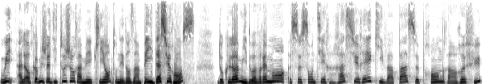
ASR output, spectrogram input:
Oui, alors, comme je le dis toujours à mes clientes, on est dans un pays d'assurance. Donc l'homme, il doit vraiment se sentir rassuré qu'il va pas se prendre un refus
